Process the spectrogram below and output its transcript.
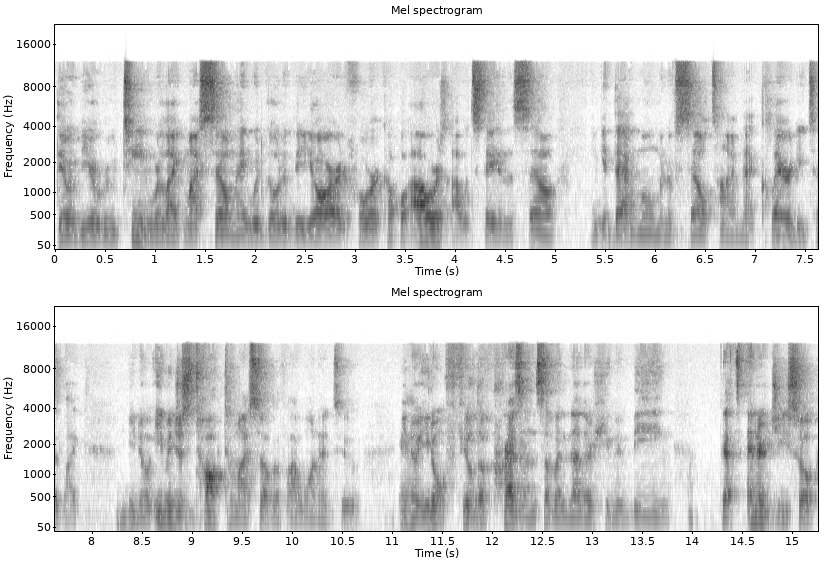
there would be a routine where like my cellmate would go to the yard for a couple hours, I would stay in the cell and get that moment of cell time, that clarity to like, you mm, know, even just talk to myself if I wanted to. You know, you don't feel the presence of another human being that's energy. So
